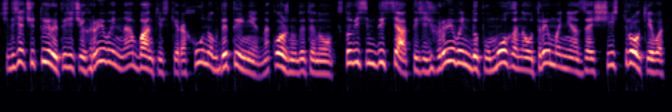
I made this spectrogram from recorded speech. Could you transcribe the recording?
64 тисячі гривень на банківський рахунок дитині на кожну дитину, 180 тисяч гривень допомога на утримання за 6 років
